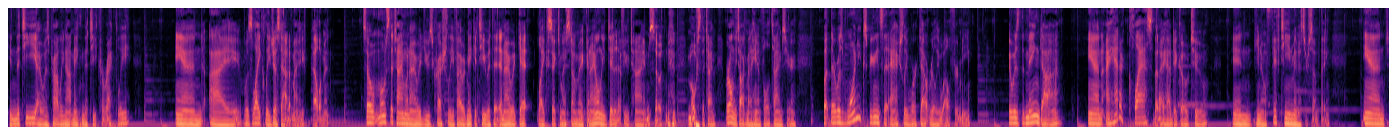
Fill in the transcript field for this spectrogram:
in the tea. I was probably not making the tea correctly. And I was likely just out of my element. So most of the time when I would use crushed leaf, I would make a tea with it and I would get like sick to my stomach. And I only did it a few times. So most of the time, we're only talking about a handful of times here. But there was one experience that actually worked out really well for me. It was the Maeng Da, and I had a class that I had to go to in, you know, 15 minutes or something. And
